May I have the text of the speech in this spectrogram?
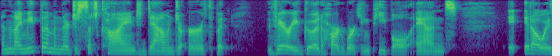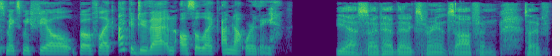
And then I meet them and they're just such kind, down to earth, but very good, hardworking people. And it, it, always makes me feel both like I could do that and also like I'm not worthy. Yes, I've had that experience often. I've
